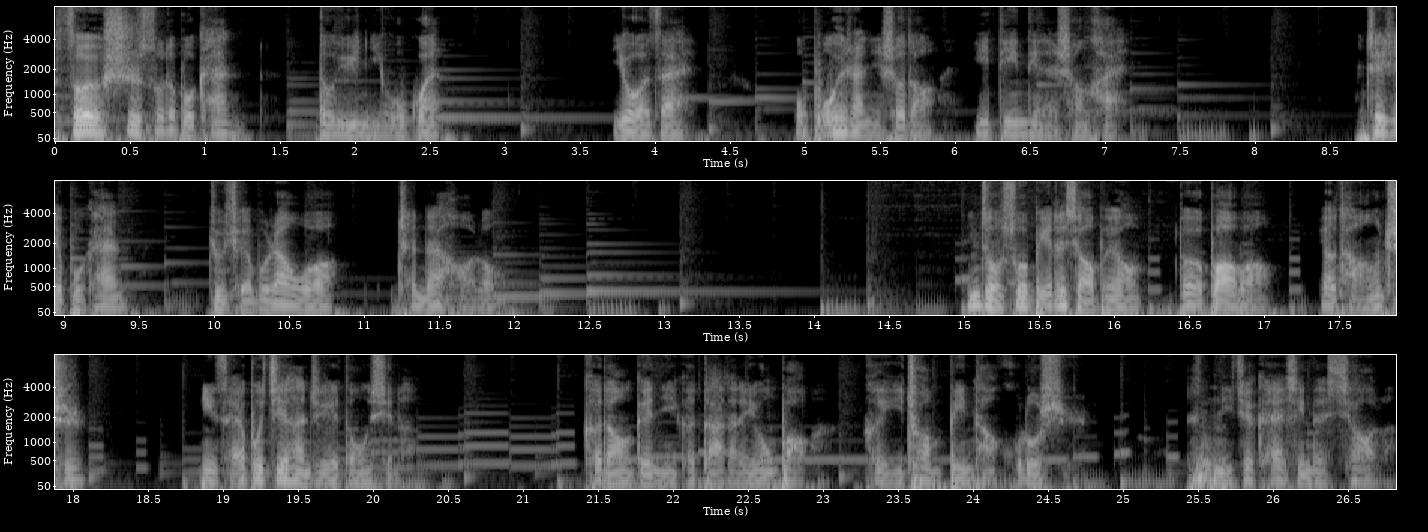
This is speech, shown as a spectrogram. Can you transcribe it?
所有世俗的不堪都与你无关。有我在，我不会让你受到一丁点的伤害。这些不堪就全部让我承担好喽。你总说别的小朋友都要抱抱，要糖吃，你才不稀罕这些东西呢。可当我给你一个大大的拥抱和一串冰糖葫芦时，你就开心的笑了，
